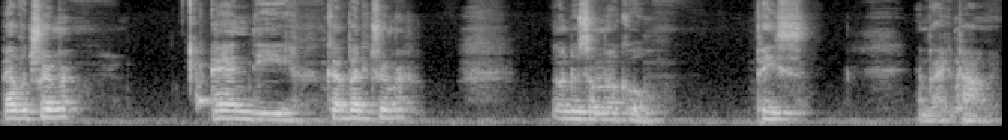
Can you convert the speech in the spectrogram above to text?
bevel trimmer and the cut buddy trimmer, I'm going to do something real cool. Peace and black empowerment.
